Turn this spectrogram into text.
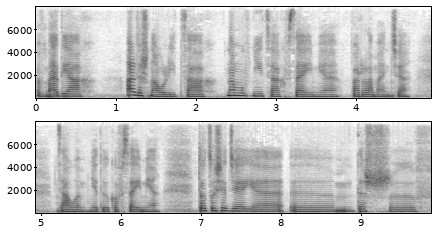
w mediach, ale też na ulicach, na mównicach, w Sejmie, w parlamencie całym, nie tylko w Sejmie. To, co się dzieje też y, w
